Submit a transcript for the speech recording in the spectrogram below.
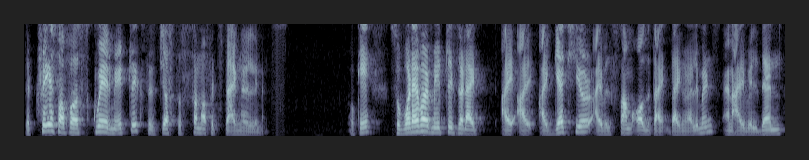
The trace of a square matrix is just the sum of its diagonal elements. Okay? So, whatever matrix that I I, I, I get here, I will sum all the diagonal elements and I will then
